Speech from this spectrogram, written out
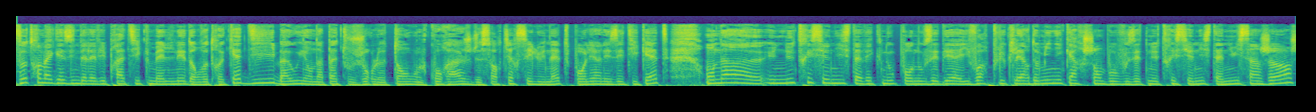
Votre magazine de la vie pratique met le nez dans votre caddie. Bah oui, on n'a pas toujours le temps ou le courage de sortir ses lunettes pour lire les étiquettes. On a euh, une nutritionniste avec nous pour nous aider à y voir plus clair. Dominique Archambault, vous êtes nutritionniste à Nuit Saint-Georges.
